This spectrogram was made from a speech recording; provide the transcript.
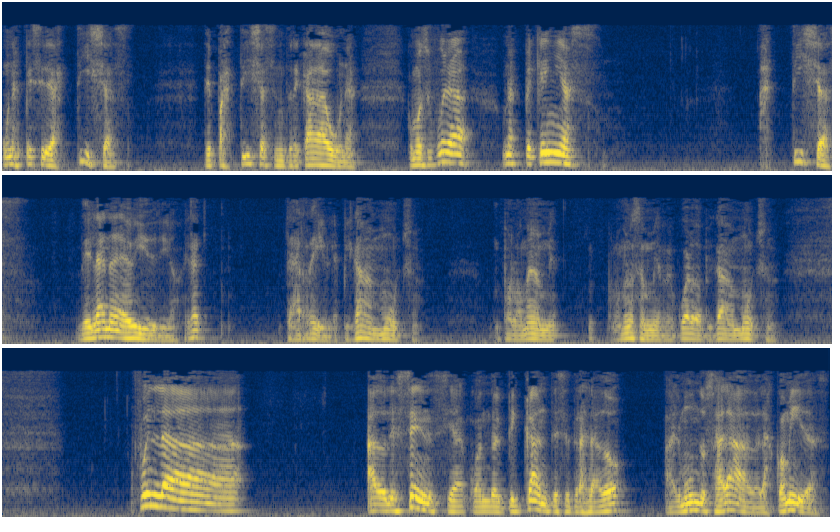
una especie de astillas, de pastillas entre cada una, como si fuera unas pequeñas astillas de lana de vidrio. Era terrible, picaban mucho. Por lo menos, por lo menos en mi recuerdo picaban mucho. Fue en la adolescencia cuando el picante se trasladó al mundo salado, a las comidas,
